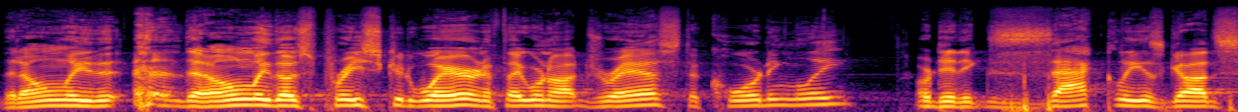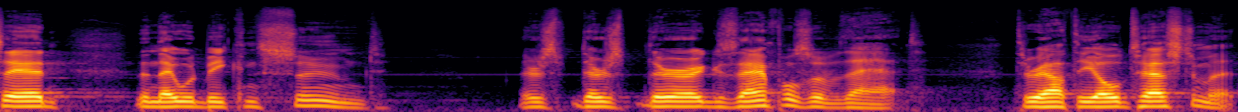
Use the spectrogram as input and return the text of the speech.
that only, the, that only those priests could wear, and if they were not dressed accordingly or did exactly as God said, then they would be consumed. There's, there's, there are examples of that throughout the Old Testament.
